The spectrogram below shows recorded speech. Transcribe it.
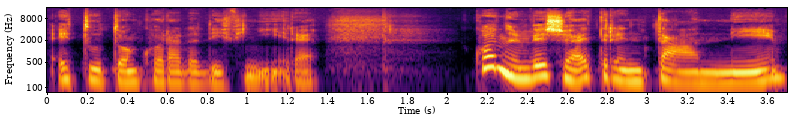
è tutto ancora da definire. Quando invece hai 30 anni,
